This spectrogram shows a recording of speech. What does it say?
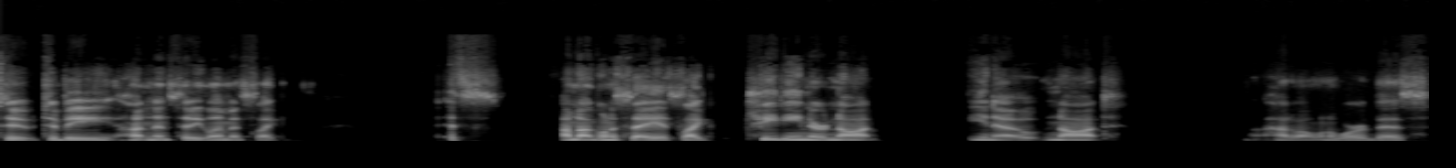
to to be hunting in city limits. Like it's, I'm not going to say it's like cheating or not, you know, not how do I want to word this?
